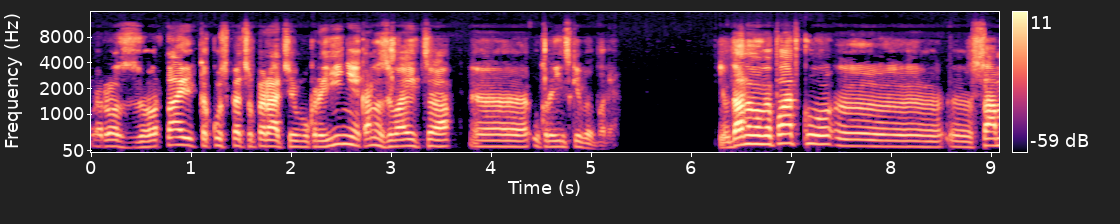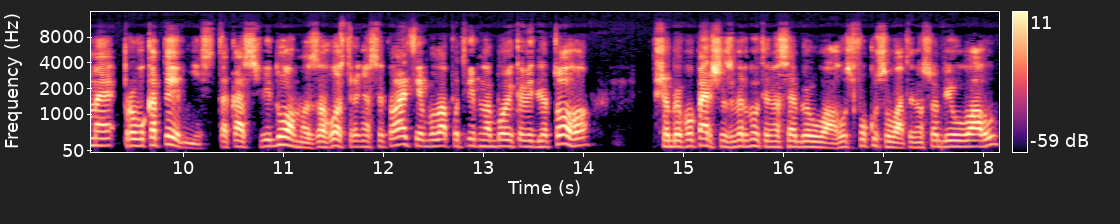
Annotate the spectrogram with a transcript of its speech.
розгортають таку спецоперацію в Україні, яка називається е, Українські вибори. І в даному випадку е, е, саме провокативність, така свідома загострення ситуації була потрібна Бойкові для того, щоб, по-перше, звернути на себе увагу, сфокусувати на собі увагу.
